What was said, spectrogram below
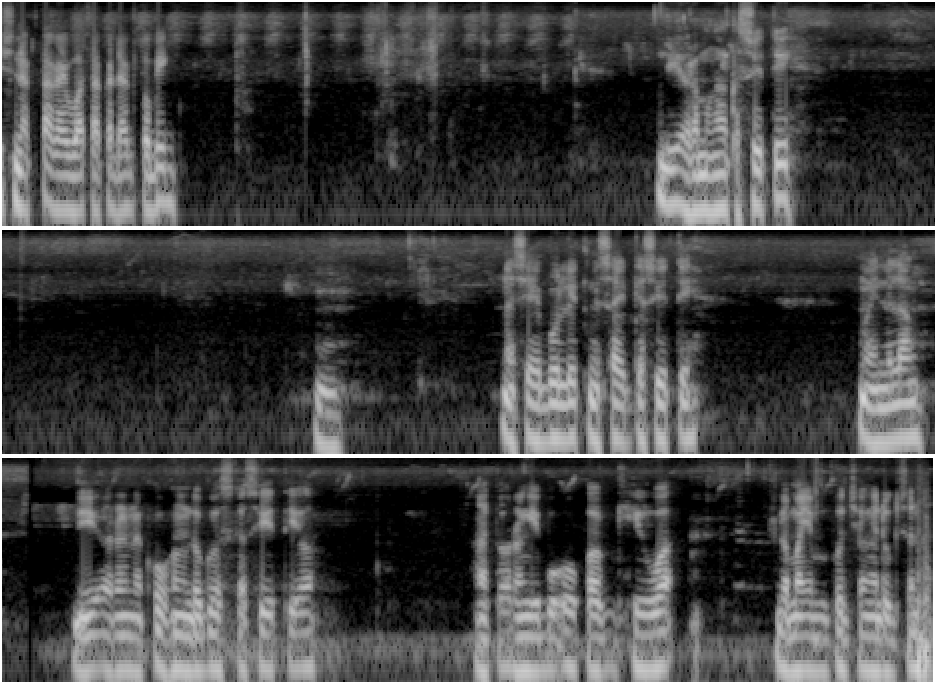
Isnakta kay wata kadag tubig. Di ara mga kasiti. Hmm. Nasa bulit nga side kasiti. May na lang. Di arang nakuhang dugos kasiti oh. Ato arang ibuo pag hiwa. Gamay mo po siya nga dugsanan.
